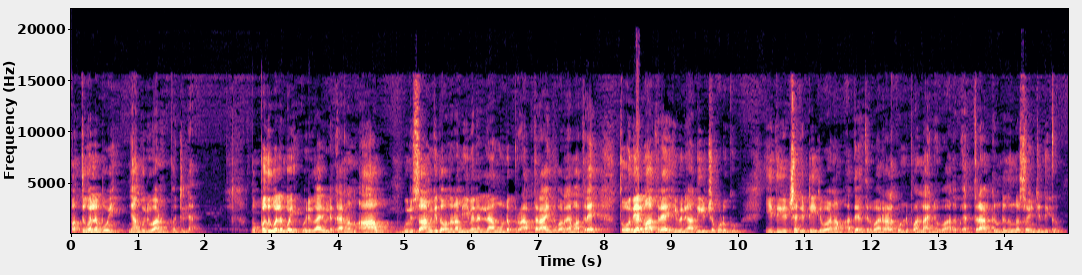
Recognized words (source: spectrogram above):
പത്ത് കൊല്ലം പോയി ഞാൻ ഗുരുവാണ് പറ്റില്ല. മുപ്പത് കൊല്ലം പോയി ഒരു കാര്യമില്ല കാരണം ആ ഗുരുസ്വാമിക്ക് തോന്നണം ഇവനെല്ലാം കൊണ്ട് പ്രാപ്തരായി എന്ന് പറഞ്ഞാൽ മാത്രമേ തോന്നിയാൽ മാത്രമേ ഇവന് ആ ദീക്ഷ കൊടുക്കൂ. ഈ ദീക്ഷ കിട്ടിയിട്ട് വേണം അദ്ദേഹത്തിന് വേറൊരാളെ കൊണ്ടുപോകാനുള്ള അനുവാദം. എത്ര ആൾക്കുണ്ട് നിങ്ങൾ സ്വയം ചിന്തിക്കും.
